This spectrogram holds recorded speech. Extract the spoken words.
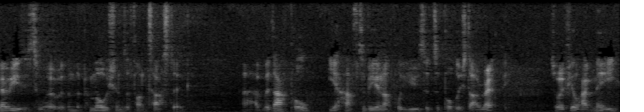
very easy to work with and the promotions are fantastic. Uh, with Apple, you have to be an Apple user to publish directly. So if you're like me,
